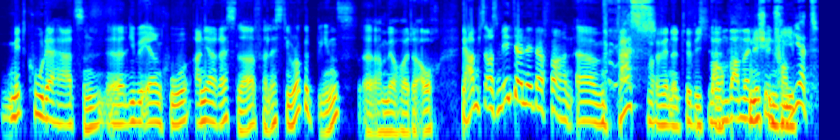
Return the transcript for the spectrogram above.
Mitkuh der Herzen, äh, liebe Ehrenkuh, Anja Ressler, verlässt die Rocket Beans. Äh, haben wir heute auch. Wir haben es aus dem Internet erfahren. Ähm, Was? Weil wir natürlich. Warum waren wir nicht informiert?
